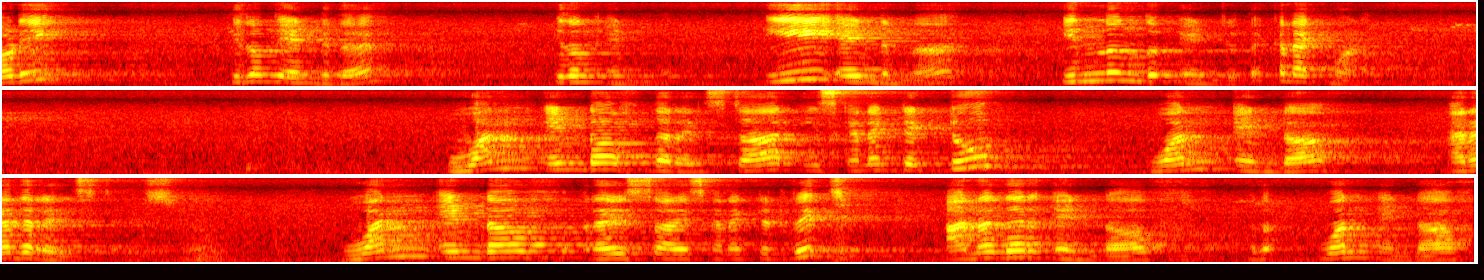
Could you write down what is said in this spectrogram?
ನೋಡಿ, ಇದೊಂದು ಎಂಡ್ ಇದೆ, ಇದೊಂದು ಎಂಡ್ ಇದೆ. ಈ ಎಂಡನ್ನ ಇನ್ನೊಂದು ಎಂಡ್ ಜೊತೆ ಕನೆಕ್ಟ್ ಮಾಡೋದು. One end of the resistor is connected to one end of another resistors one end of resistor is connected with another end of one end of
